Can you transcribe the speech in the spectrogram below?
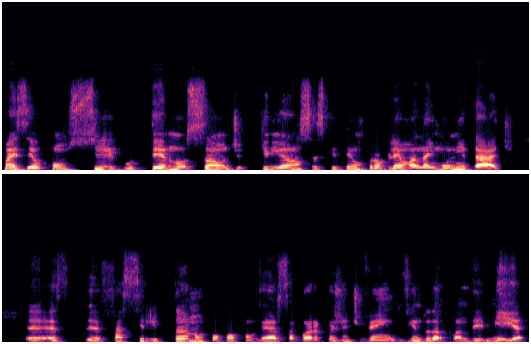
mas eu consigo ter noção de crianças que têm um problema na imunidade. É, é, é, facilitando um pouco a conversa, agora que a gente vem vindo da pandemia,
